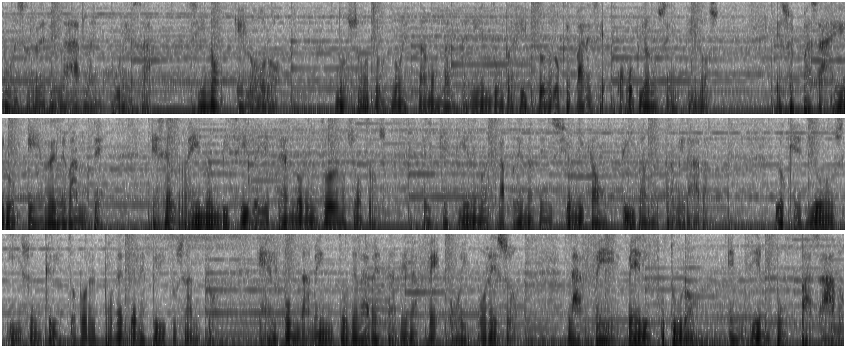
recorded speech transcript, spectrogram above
no es revelar la impureza, sino el oro. Nosotros no estamos manteniendo un registro de lo que parece obvio a los sentidos. Eso es pasajero e irrelevante. Es el reino invisible y eterno dentro de nosotros el que tiene nuestra plena atención y cautiva nuestra mirada. Lo que Dios hizo en Cristo por el poder del Espíritu Santo es el fundamento de la verdadera fe hoy. Por eso, la fe ve el futuro en tiempo pasado.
